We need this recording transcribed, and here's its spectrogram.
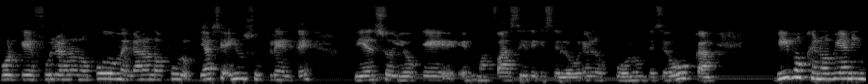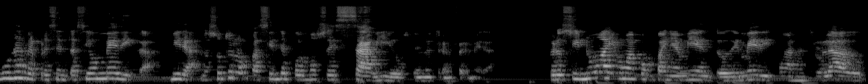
porque fulano no pudo, mengano no pudo. Ya si hay un suplente, pienso yo que es más fácil de que se logren los quórum que se buscan. Vimos que no había ninguna representación médica. Mira, nosotros los pacientes podemos ser sabios de nuestra enfermedad, pero si no hay un acompañamiento de médicos a nuestro lado,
